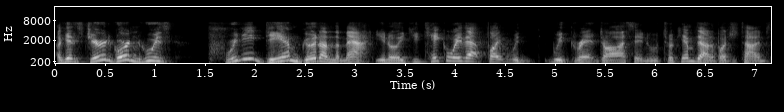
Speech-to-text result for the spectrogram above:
against Jared Gordon, who is pretty damn good on the mat. You know, like you take away that fight with with Grant Dawson, who took him down a bunch of times.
